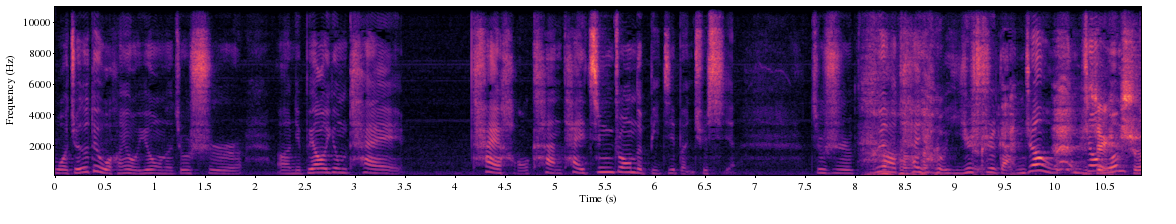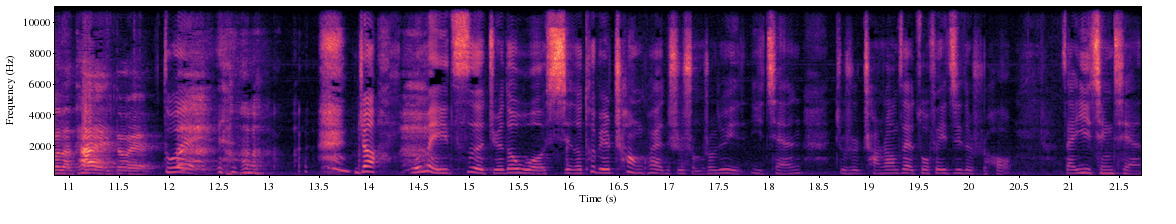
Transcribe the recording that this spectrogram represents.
我觉得对我很有用的，就是呃，你不要用太太好看、太精装的笔记本去写，就是不要太有仪式感。你知道，你知道我说的太对，对，你知道我每一次觉得我写的特别畅快的是什么时候？就以以前就是常常在坐飞机的时候。在疫情前，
